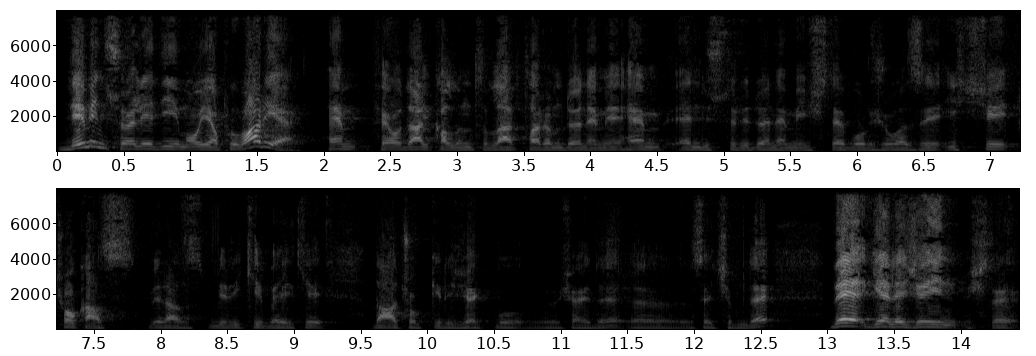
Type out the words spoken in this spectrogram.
Demin söylediğim o yapı var ya hem feodal kalıntılar tarım dönemi hem endüstri dönemi işte burjuvazi işçi çok az. Biraz bir iki belki daha çok girecek bu şeyde e, seçimde. Ve geleceğin işte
